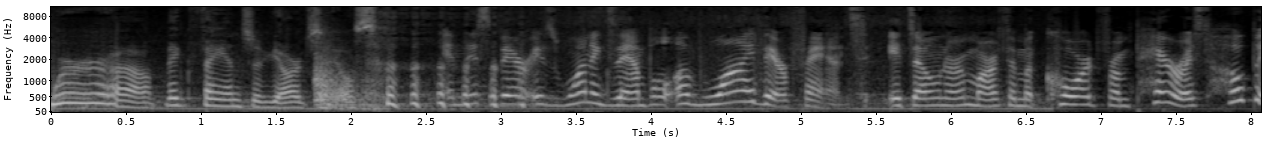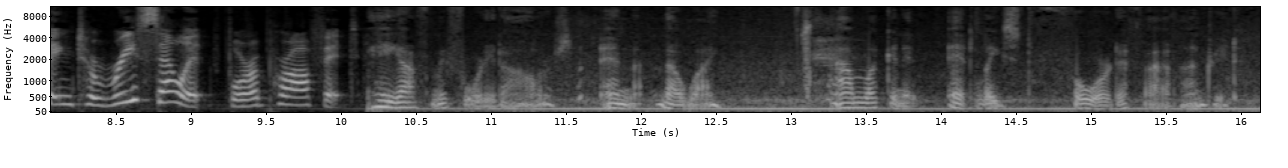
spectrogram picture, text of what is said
We're uh, big fans of yard sales. and this bear is one example of why they're fans. Its owner, Martha McCord from Paris, hoping to resell it for a profit. he offered me $40, and no way. I'm looking at at least four to 500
